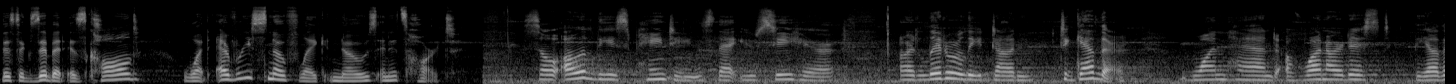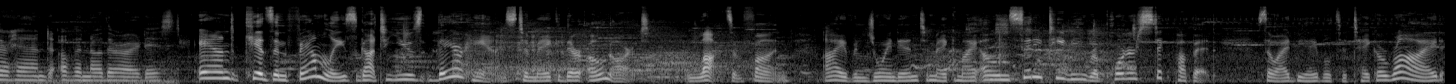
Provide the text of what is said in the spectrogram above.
This exhibit is called what every snowflake knows in its heart. So, all of these paintings that you see here are literally done together one hand of one artist, the other hand of another artist. And kids and families got to use their hands to make their own art. Lots of fun. I even joined in to make my own City TV reporter stick puppet, so I'd be able to take a ride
